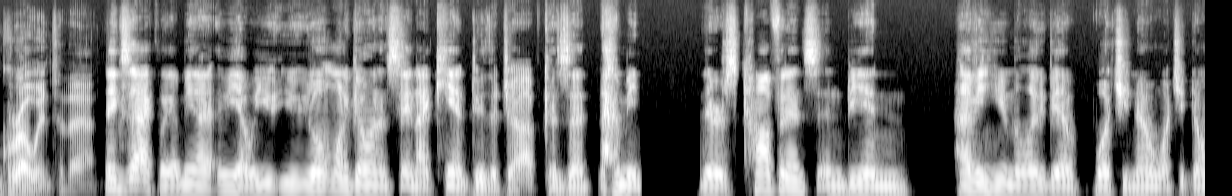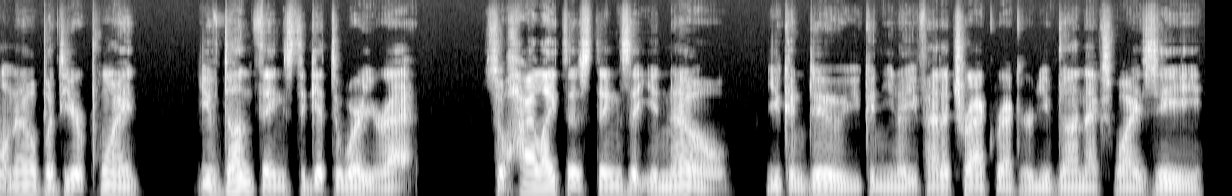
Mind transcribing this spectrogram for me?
grow into that. Exactly. I mean, I, yeah, well, you, you don't want to go in and saying I can't do the job because that, I mean, there's confidence in being, having humility about what you know and what you don't know. But to your point, you've done things to get to where you're at. So highlight those things that you know you can do. You can, you know, you've had a track record, you've done X, Y, Z.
